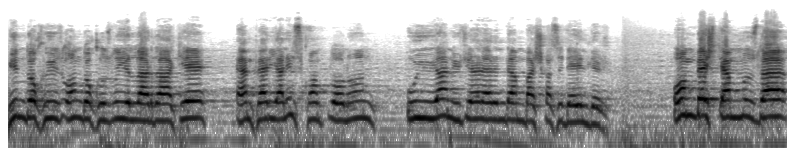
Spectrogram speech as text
1919'lu yıllardaki emperyalist komplonun uyuyan hücrelerinden başkası değildir. 15 Temmuz'da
